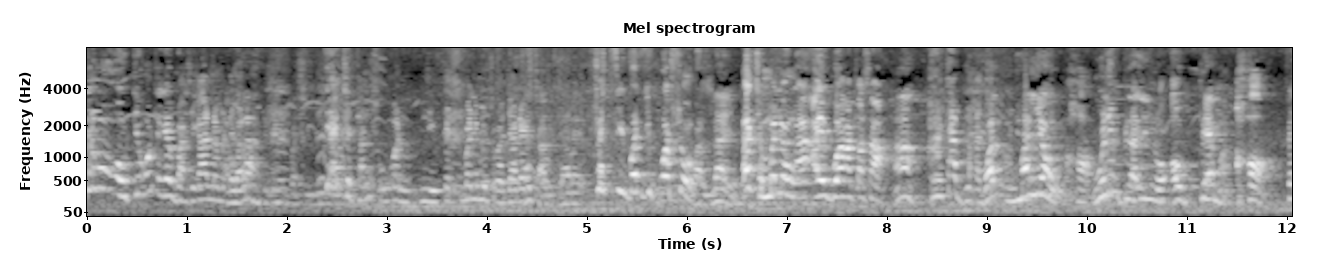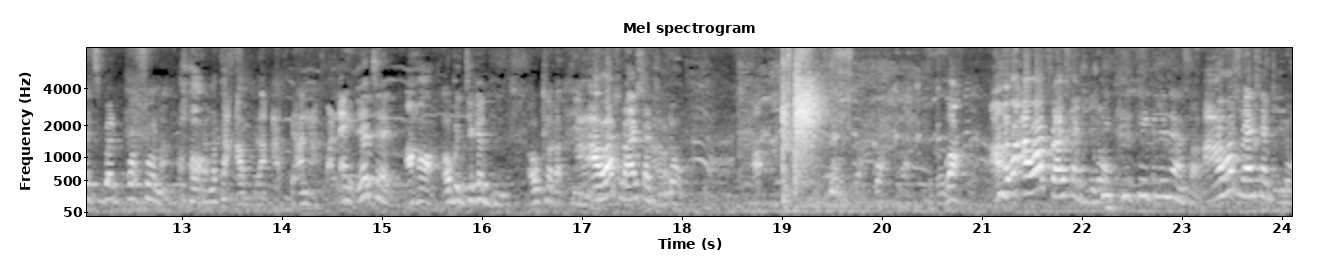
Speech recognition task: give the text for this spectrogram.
n'o o What? o tɛ kɛ basi k'a daminɛ wala n tɛ cɛ tan ni sogo kɔni nin fɛsibali bɛ sɔrɔ jara ye fɛsibali di bɔso ɛ cɛ maliyɛnw a ye bɔ an ka taa sa an ka taa bila ka taa maliyɛnw wele bilalen don aw bɛɛ ma fɛsibali bɔso na an ka taa a bila a dan na wala ye cɛ aw bɛ jɛgɛ dun aw tila ka a b'a sɔrɔ a ye sa jiginnaw Wa, awa fura aisha jigin n a Kiri kelen na sa. Awa fura aisha jigin nɔ.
